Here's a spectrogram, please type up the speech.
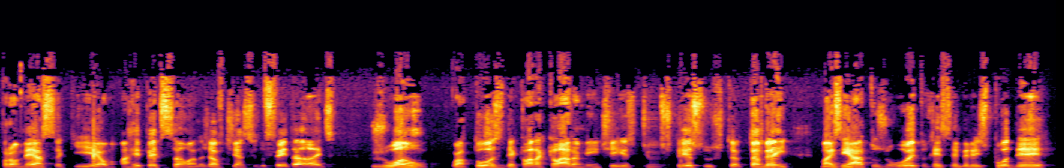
promessa que é uma repetição, ela já tinha sido feita antes João 14 declara claramente isso, os textos também, mas em Atos 1,8 recebereis poder.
